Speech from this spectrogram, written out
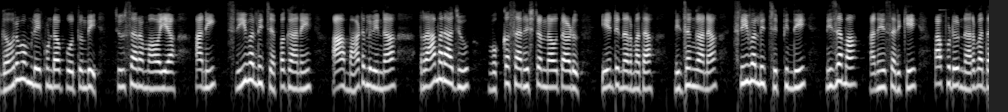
గౌరవం లేకుండా పోతుంది. చూసారా మావయ్య? అని శ్రీవల్లి చెప్పగానే ఆ మాటలు విన్న రామరాజు ఒక్కసారి ఇష్టం అవుతాడు ఏంటి నర్మద? నిజంగానా? శ్రీవల్లి చెప్పింది నిజమా? అనేసరికి అప్పుడు నర్మద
